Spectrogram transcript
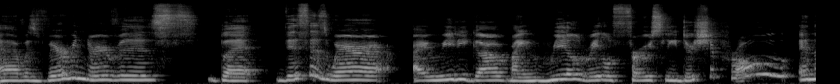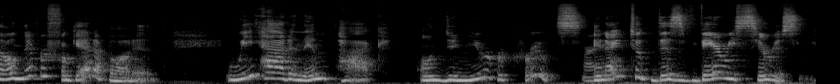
I was very nervous, but this is where I really got my real, real first leadership role, and I'll never forget about it. We had an impact on the new recruits, Right. and I took this very seriously.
